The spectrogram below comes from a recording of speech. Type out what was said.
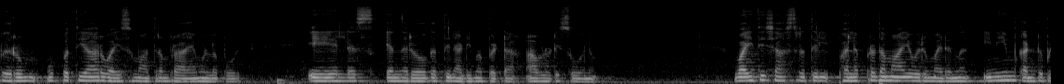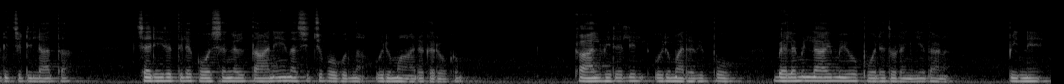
വെറും മുപ്പത്തിയാറ് വയസ്സ് മാത്രം പ്രായമുള്ളപ്പോൾ എ എൽ എസ് എന്ന രോഗത്തിനടിമപ്പെട്ട അവളുടെ സോനു. വൈദ്യശാസ്ത്രത്തിൽ ഫലപ്രദമായ ഒരു മരുന്ന് ഇനിയും കണ്ടുപിടിച്ചിട്ടില്ലാത്ത ശരീരത്തിലെ കോശങ്ങൾ താനേ നശിച്ചു പോകുന്ന ഒരു മാരക രോഗം. കാൽവിരലിൽ ഒരു മരവിപ്പോ ബലമില്ലായ്മയോ പോലെ തുടങ്ങിയതാണ്. പിന്നെ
